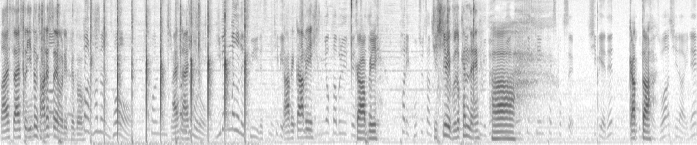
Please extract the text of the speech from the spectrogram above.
나이스 나이스 2등 잘했어요 우리 그래도 나이스, 나이스. 10점으로 200만 원의 주인이 됐습니다. 까비 까비 까비. 고추참 뒷심이 부족했네 아. 팀 텍스폭스 12에는 깝다. 선수와 C9의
